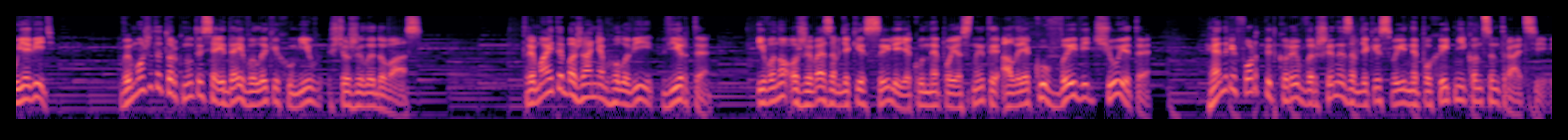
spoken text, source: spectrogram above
Уявіть, ви можете торкнутися ідей великих умів, що жили до вас. Тримайте бажання в голові, вірте, і воно оживе завдяки силі, яку не пояснити, але яку ви відчуєте. Генрі Форд підкорив вершини завдяки своїй непохитній концентрації.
